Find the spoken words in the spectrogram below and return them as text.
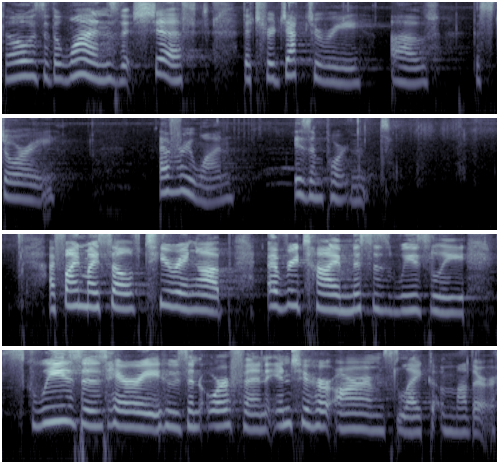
Those are the ones that shift the trajectory of the story. Everyone is important. I find myself tearing up every time Mrs. Weasley squeezes Harry, who's an orphan, into her arms like a mother.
